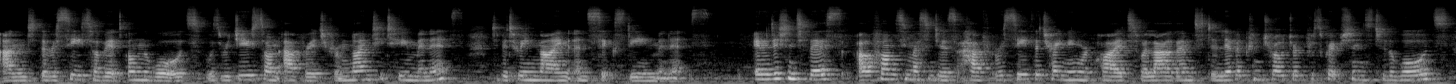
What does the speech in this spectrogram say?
and the receipt of it on the wards was reduced on average from 92 minutes to between 9 and 16 minutes. In addition to this, our pharmacy messengers have received the training required to allow them to deliver controlled drug prescriptions to the wards,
